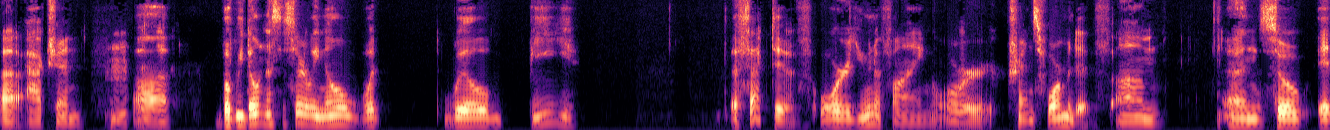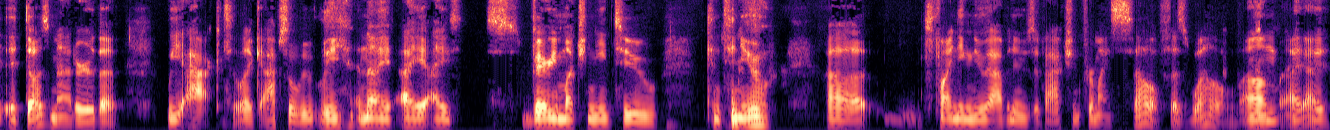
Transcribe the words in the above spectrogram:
uh, action, Mhm. uh, but we don't necessarily know what will be effective or unifying or transformative. Um, and so it, it does matter that we act like absolutely. And I, I, I very much need to continue uh, finding new avenues of action for myself as well. Um, I, I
